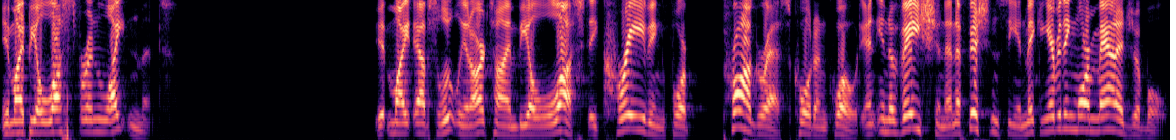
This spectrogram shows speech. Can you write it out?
It might be a lust for enlightenment. It might absolutely, in our time, be a lust, a craving for progress, quote unquote, and innovation and efficiency and making everything more manageable.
